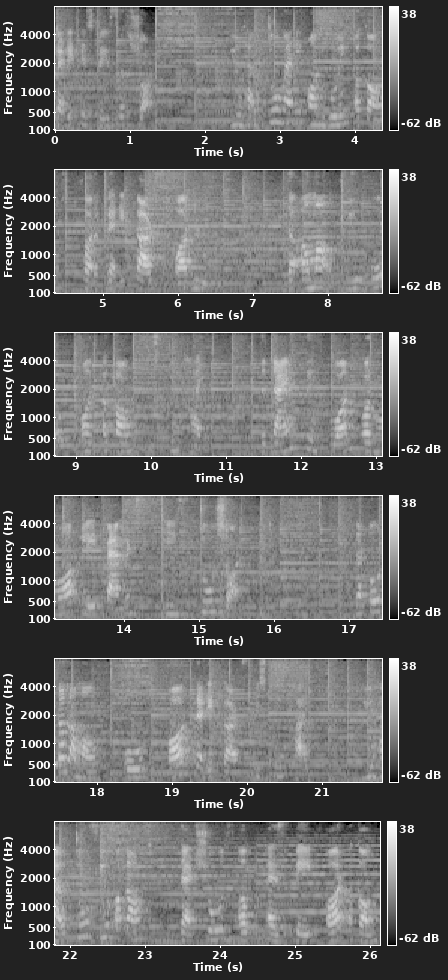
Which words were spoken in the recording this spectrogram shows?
credit history is short. You have too many ongoing accounts for credit card or loans. The amount you owe on account is too high. The time since one or more late payments is too short. The total amount owed or credit cards is too high. You have too few accounts that shows up as paid or account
